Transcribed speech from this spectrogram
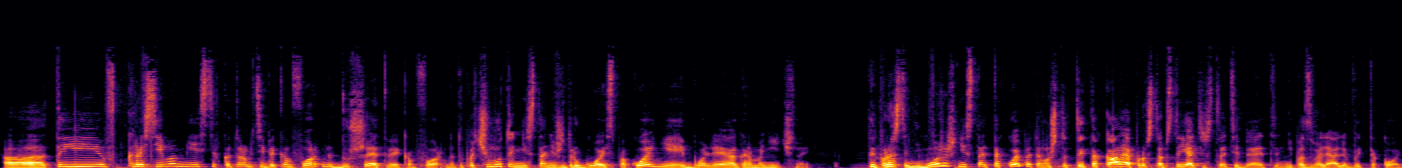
ты в красивом месте, в котором тебе комфортно, душе твоей комфортно, то почему ты не станешь другой, спокойнее и более гармоничной? Ты просто не можешь не стать такой, потому что ты такая, просто обстоятельства тебя это не позволяли быть такой.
